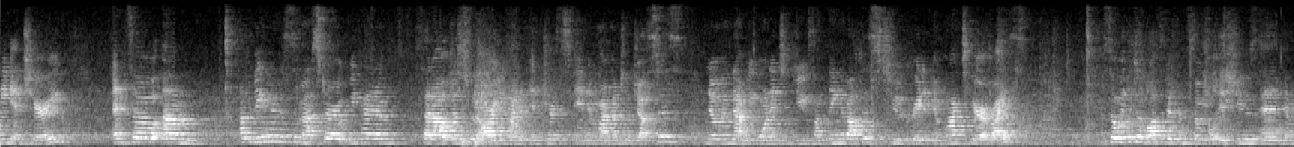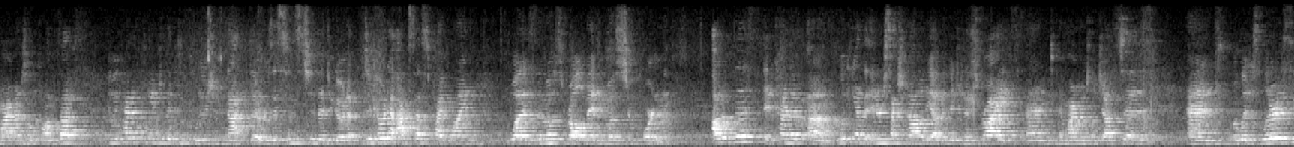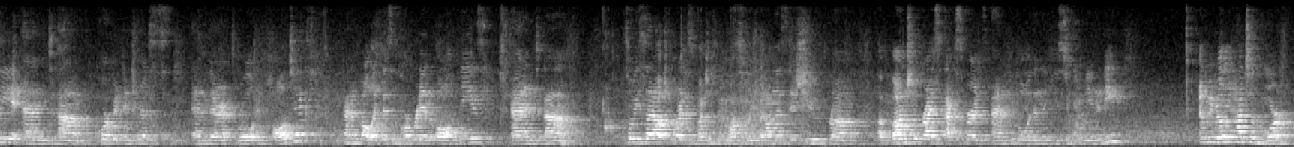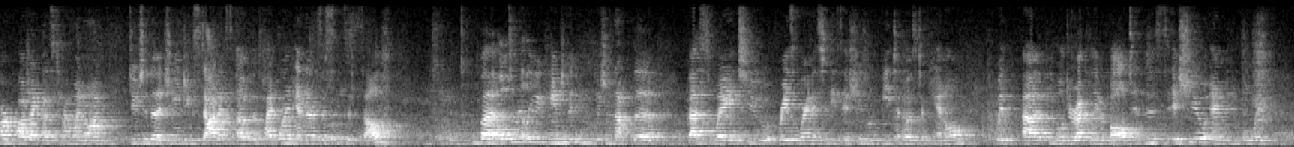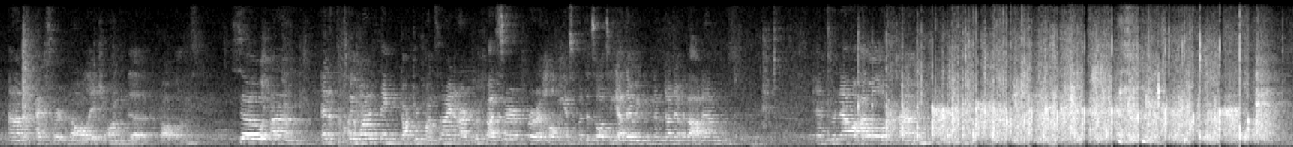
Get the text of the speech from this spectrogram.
And Cherry. And so um, at the beginning of the semester, we kind of set out just with our united interest in environmental justice, knowing that we wanted to do something about this to create an impact here at Rice. So we looked at lots of different social issues and environmental concepts, and we kind of came to the conclusion that the resistance to the Dakota, Dakota Access Pipeline was the most relevant and most important. Out of this, it kind of, um, looking at the intersectionality of indigenous rights and environmental justice and religious literacy and um, corporate interests and their role in politics, we kind of felt like this incorporated all of these and um, so we set out to learn as much as we possibly could on this issue from a bunch of rice experts and people within the Houston community. And we really had to morph our project as time went on due to the changing status of the pipeline and the resistance itself. But ultimately we came to the conclusion that the best way to raise awareness to these issues would be to host a panel with uh, people directly involved in this issue and people with um, expert knowledge on the problems. So, um, and I want to thank Dr. Considine, our professor, for helping us put this all together. We couldn't have done it without him. And so now I will, um,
